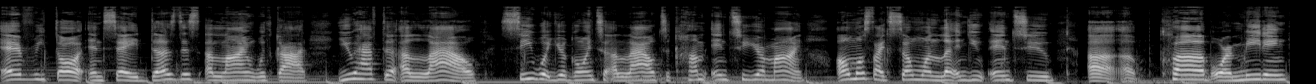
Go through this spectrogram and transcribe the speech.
every thought and say, does this align with God? You have to allow See what you're going to allow to come into your mind, almost like someone letting you into a, a, club or a meeting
